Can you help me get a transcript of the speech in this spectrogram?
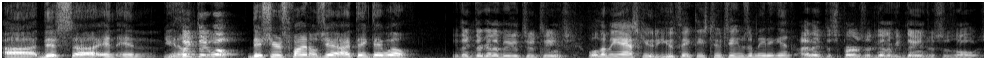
Uh, this uh, in, in You, know, think they will? this year's finals. Yeah, I think they will. You think they're going to be the two teams? Well, let me ask you: Do you think these two teams will meet again? I think the Spurs are going to be dangerous as always.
